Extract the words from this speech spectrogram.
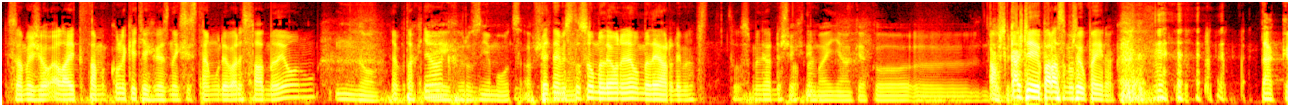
když jsme, že jo, Elite, tam kolik je těch hvězdných systémů? 90 milionů? No, nebo tak nějak? Je hrozně moc. A Teď nevím, jestli to jsou miliony nebo miliardy. To jsou miliardy Všechny mají nějak jako... Uh, a každý vypadá samozřejmě úplně jinak. tak,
